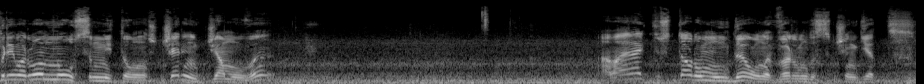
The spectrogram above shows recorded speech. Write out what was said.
примерно, е много съмнителна. С черни джамове. Ама е някакво старо модело, не верно да се ченгет.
